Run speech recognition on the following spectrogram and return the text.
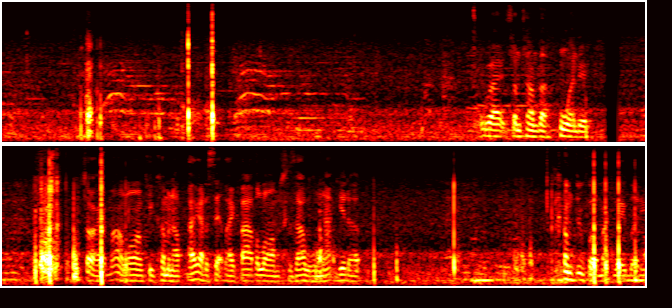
Right. Sometimes I wonder. Sorry, my alarm keep coming off. I gotta set like five alarms because I will not get up. Come through for a microwave, buddy.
